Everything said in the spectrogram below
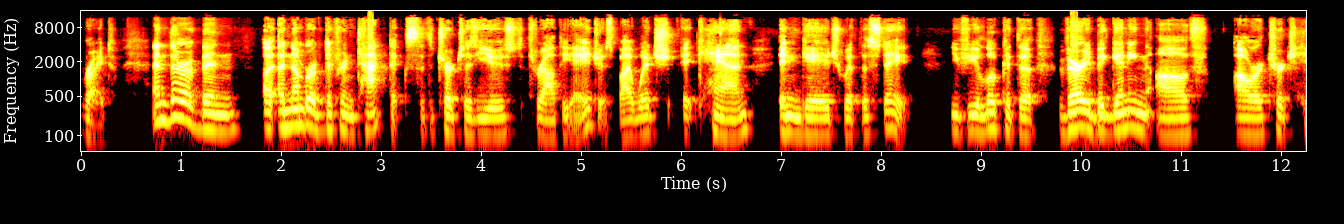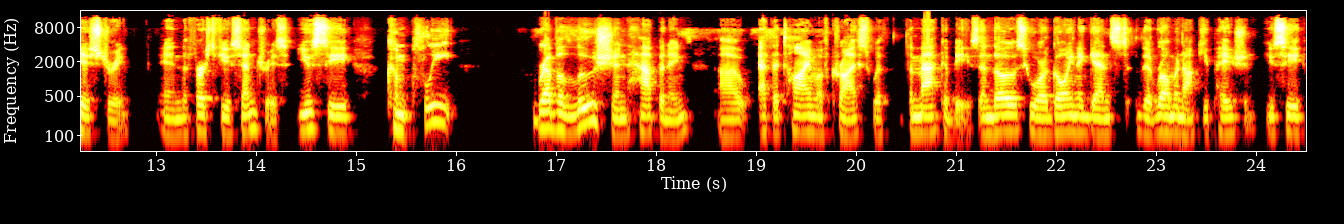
Right. And there have been a, a, number of different tactics that the church has used throughout the ages by which it can engage with the state. If you look at the very beginning of our church history in the first few centuries, you see complete revolution happening uh, at the time of Christ with the Maccabees and those who are going against the Roman occupation. You see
